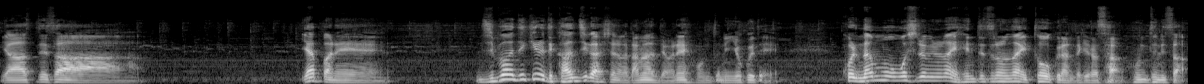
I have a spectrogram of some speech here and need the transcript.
いやー、でさやっぱね、自分はできるって勘違いしたのがダメなんだよね、本当に欲で。これ何も面白みのない変哲のないトークなんだけどさ、本当にさ。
